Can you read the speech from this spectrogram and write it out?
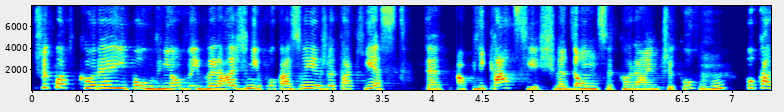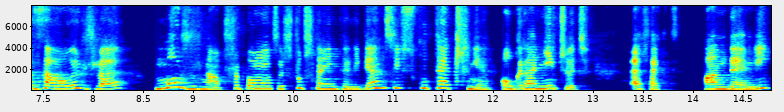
Przykład Korei Południowej wyraźnie pokazuje, że tak jest. Te aplikacje śledzące Koreańczyków mhm. pokazały, że można przy pomocy sztucznej inteligencji skutecznie ograniczyć efekt pandemii,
